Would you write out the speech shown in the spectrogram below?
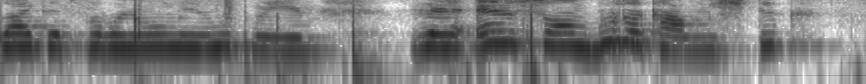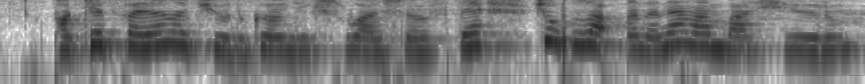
like atıp abone olmayı unutmayın. Ve en son burada kalmıştık paket falan açıyorduk önceki Subway Surf'te. Çok uzatmadan hemen başlıyorum.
